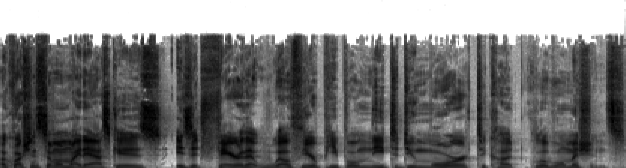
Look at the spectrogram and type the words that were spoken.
A question someone might ask is Is it fair that wealthier people need to do more to cut global emissions?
